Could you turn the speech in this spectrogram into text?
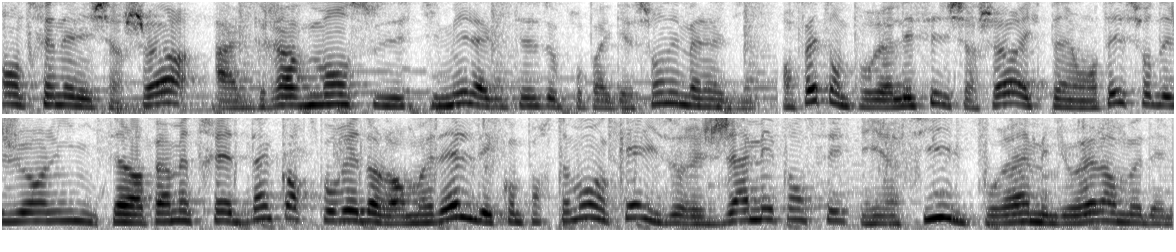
entraînait les chercheurs à gravement sous-estimer la vitesse de propagation des maladies. En fait, on pourrait laisser les chercheurs expérimenter sur des jeux en ligne. Ça leur permettrait d'incorporer dans leur modèle des comportements auxquels ils auraient jamais pensé, et ainsi ils pourraient améliorer leur modèle.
